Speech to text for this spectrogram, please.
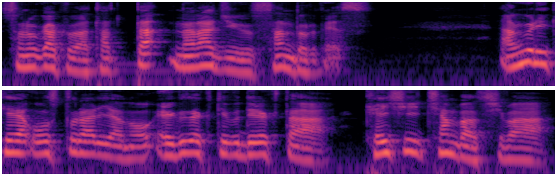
その額はたった73ドルです。アングリケアオーストラリアのエグゼクティブディレクター、ケイシー・チャンバース氏は、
